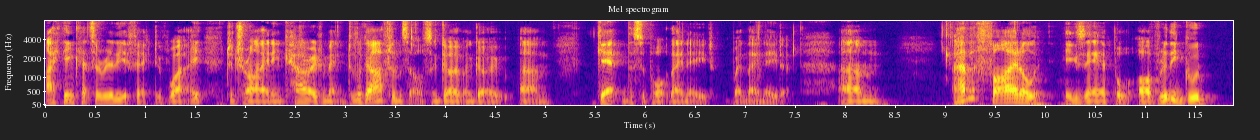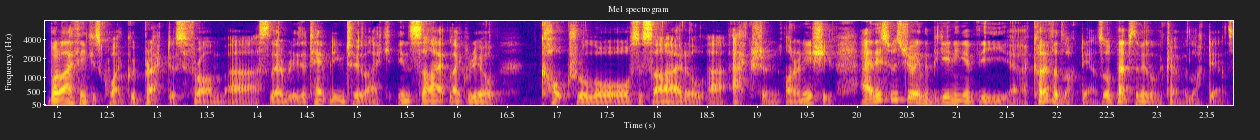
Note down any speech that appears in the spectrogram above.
I think that's a really effective way to try and encourage men to look after themselves and go and go. Um, get the support they need when they need it. Um, I have a final example of really good, what I think is quite good practice from uh, celebrities attempting to like incite like real cultural or, societal uh, action on an issue. And this was during the beginning of the uh, COVID lockdowns, or perhaps the middle of the COVID lockdowns,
